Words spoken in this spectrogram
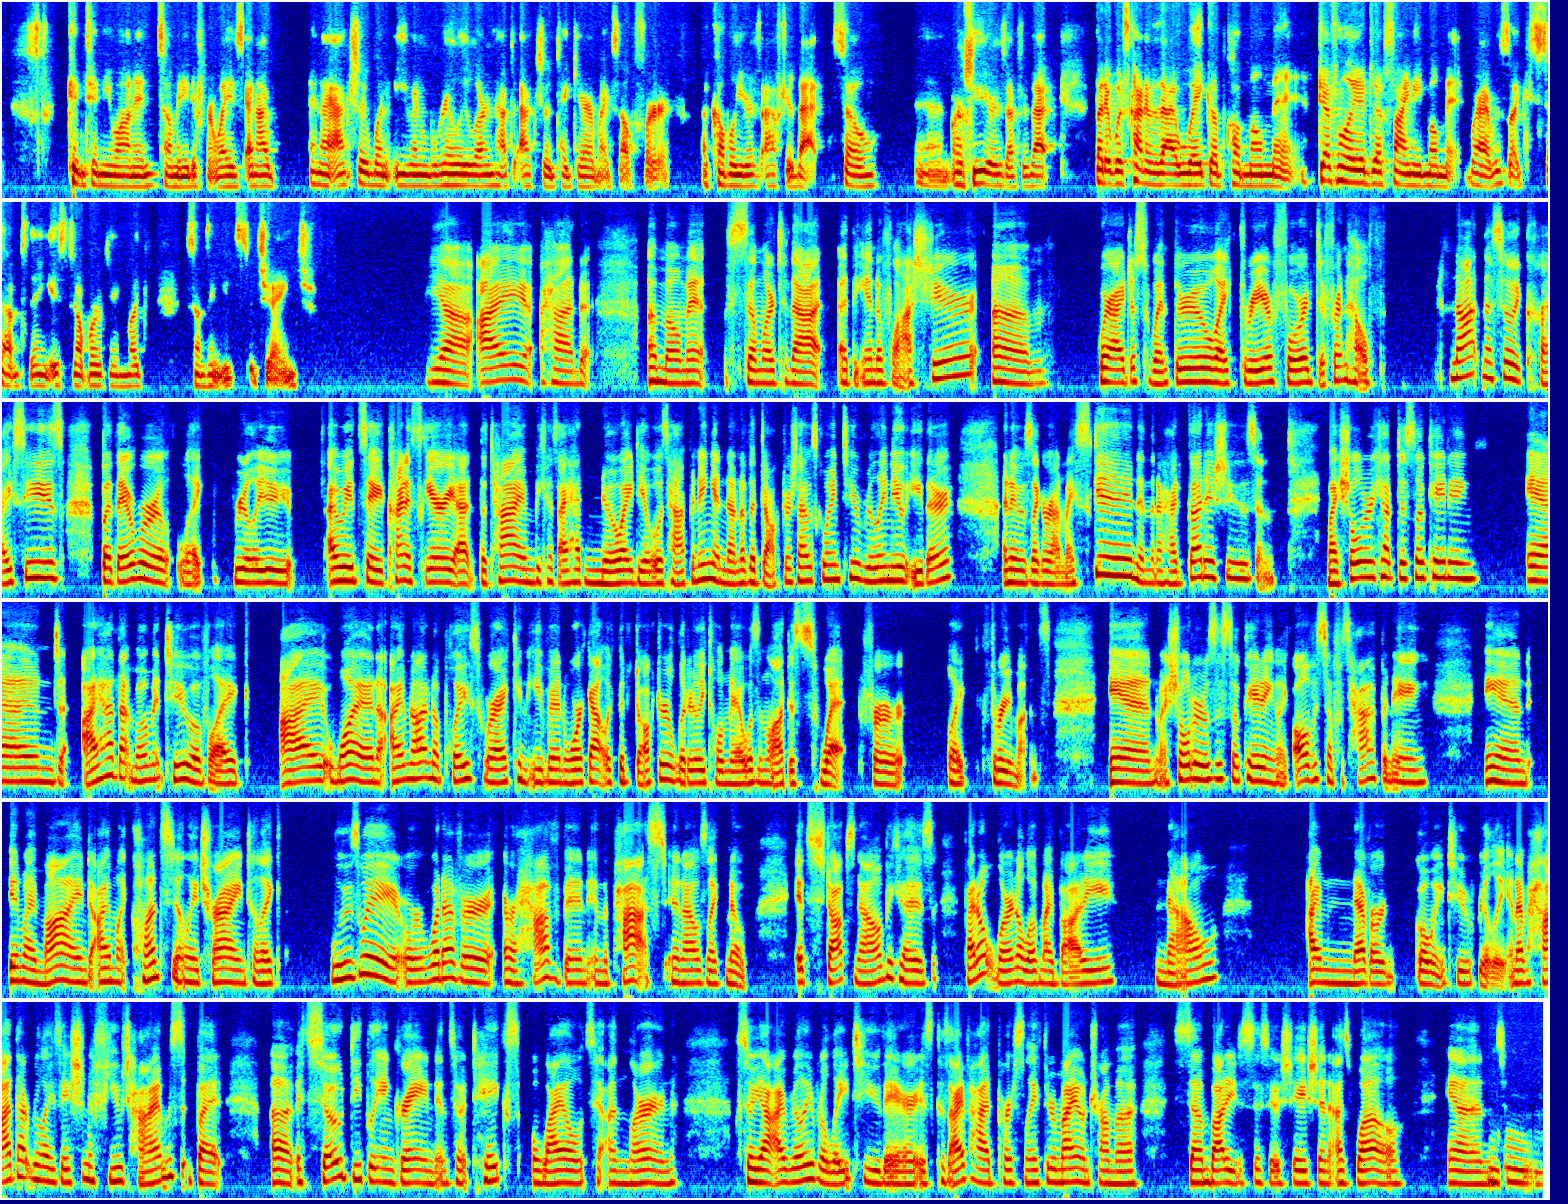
continue on in so many different ways. And I and I actually wouldn't even really learn how to actually take care of myself for a couple years after that. So um, or a few years after that. But it was kind of that wake up call moment, definitely a defining moment where I was like, something is not working, like something needs to change. Yeah, I had a moment similar to that at the end of last year. Um, where I just went through like three or four different health, not necessarily crises, but they were like really, I would say, kind of scary at the time because I had no idea what was happening and none of the doctors I was going to really knew either. And it was like around my skin, and then I had gut issues, and my shoulder kept dislocating. And I had that moment too of like, I, one, I'm not in a place where I can even work out. Like the doctor literally told me I wasn't allowed to sweat for like three months. And my shoulder was dislocating, like all this stuff was happening. And in my mind, I'm like constantly trying to like lose weight or whatever, or have been in the past. And I was like, no, it stops now because if I don't learn to love my body now, I'm never going to really. And I've had that realization a few times, but uh, it's so deeply ingrained. And so it takes a while to unlearn so yeah i really relate to you there is because i've had personally through my own trauma some body dissociation as well. And mm-hmm.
